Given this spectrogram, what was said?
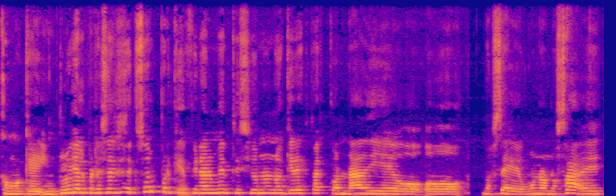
como que incluye el placer sexual porque finalmente si uno no quiere estar con nadie o, no sé, uno no sabe,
